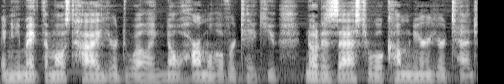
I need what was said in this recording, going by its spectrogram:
and you make the Most High your dwelling, no harm will overtake you, no disaster will come near your tent,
